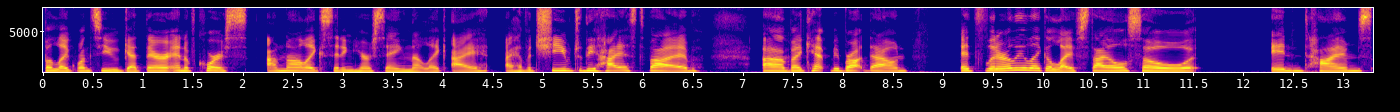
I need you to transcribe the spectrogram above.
but like once you get there and of course, I'm not like sitting here saying that like I I have achieved the highest vibe. Um I can't be brought down. It's literally like a lifestyle, so in times,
